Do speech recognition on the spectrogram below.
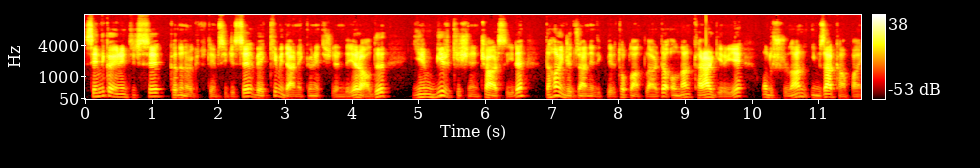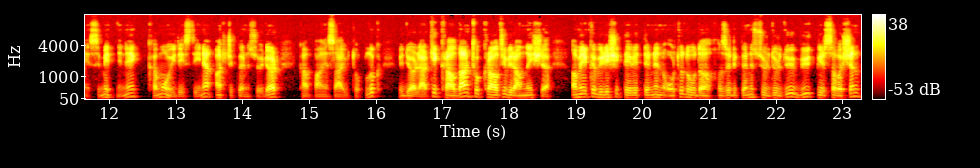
sendika yöneticisi, kadın örgütü temsilcisi ve kimi dernek yöneticilerinde yer aldığı 21 kişinin çağrısı ile daha önce düzenledikleri toplantılarda alınan karar gereği oluşturulan imza kampanyası metnini kamuoyu desteğine açtıklarını söylüyor kampanya sahibi topluluk ve diyorlar ki kraldan çok kralcı bir anlayışla Amerika Birleşik Devletleri'nin Orta Doğu'da hazırlıklarını sürdürdüğü büyük bir savaşın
